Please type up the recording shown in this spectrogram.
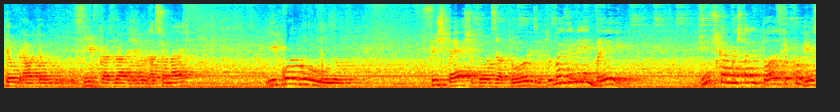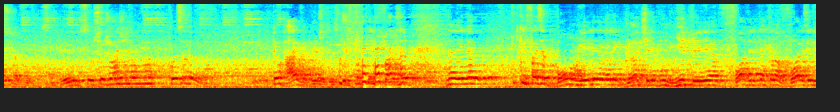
ter o Brown até o, o, fim por causa da agenda racionais. E quando eu fiz teste com outros atores e tudo, mas eu me lembrei de um dos caras mais talentosos que eu conheço na vida. Assim. O seu Jorge é uma coisa. Eu tenho raiva dele, porque tudo que ele faz é. Né, ele é tudo que ele faz é bom, ele é elegante, ele é bonito, ele é foda, ele tem aquela voz, ele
